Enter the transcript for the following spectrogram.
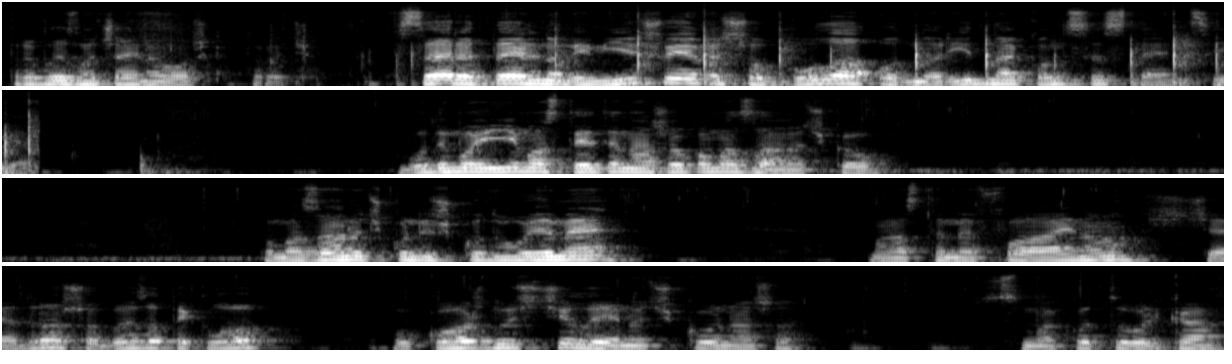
Приблизно чайна ложка, коротше. Все ретельно вимішуємо, щоб була однорідна консистенція. Будемо її мастити нашу помазаночку. Помазаночку не шкодуємо. Мастимо файно, щедро, щоб затекло у кожну щілиночку наша смакотулька.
